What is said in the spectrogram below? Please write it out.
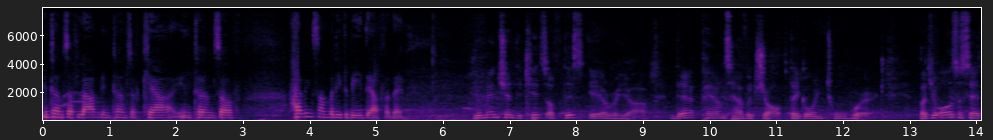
in terms of love, in terms of care, in terms of having somebody to be there for them. You mentioned the kids of this area, their parents have a job, they're going to work. But you also said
